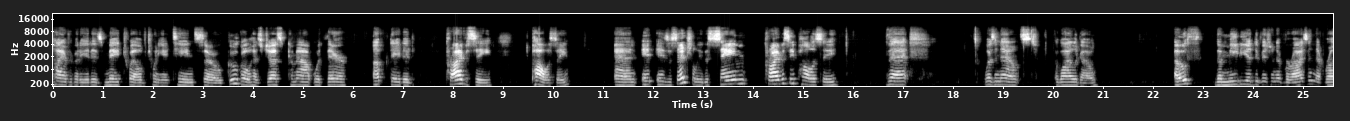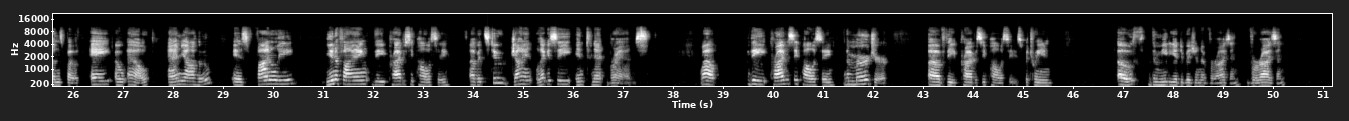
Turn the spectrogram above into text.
Hi, everybody. It is May 12, 2018. So, Google has just come out with their updated privacy policy, and it is essentially the same privacy policy that was announced a while ago. Oath, the media division of Verizon that runs both AOL and Yahoo is finally unifying the privacy policy of its two giant legacy internet brands. Well, the privacy policy, the merger of the privacy policies between Oath, the media division of Verizon, Verizon,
